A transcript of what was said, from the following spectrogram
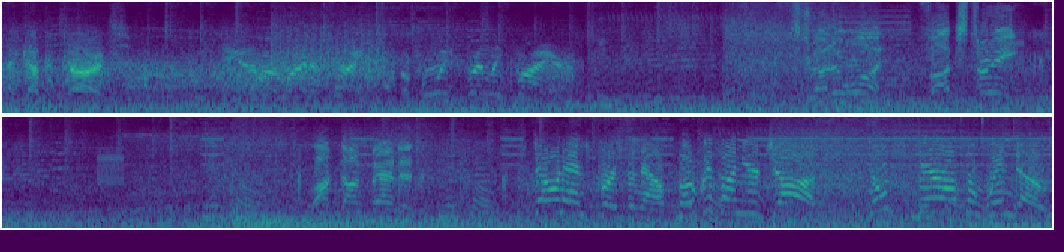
I got the guards. Stay out of our line of sight. Avoid friendly fire. Strider 1. Fox 3. Locked on bandit. Stonehenge personnel, focus on your jobs. Don't stare out the windows.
